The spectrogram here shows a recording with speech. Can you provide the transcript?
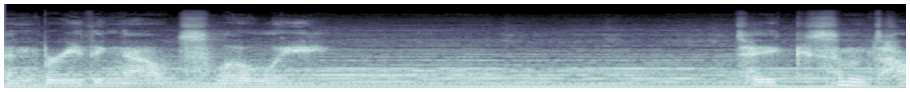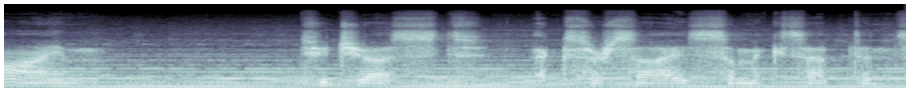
and breathing out slowly, take some time to just exercise some acceptance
